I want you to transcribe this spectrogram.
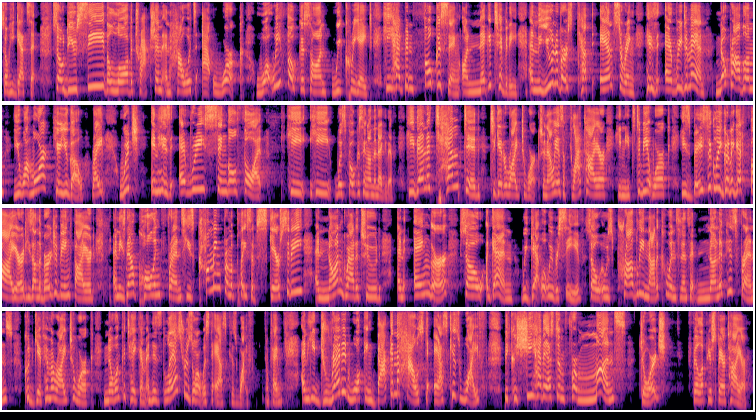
so he gets it. So do you see the law of attraction and how it's at work? What we focus on, we create. He had been focusing on negativity and the universe kept answering his every demand. No problem. You want more? Here you go. Right? Which in his every single thought, he he was focusing on the negative. He then attempted to get a ride to work. So now he has a flat tire. He needs to be at work. He's basically going to get fired. He's on the verge of being fired and he's now calling friends. He's coming from a place of scarcity and non-gratitude and anger. So again, we get what we receive. So it was probably not a coincidence that none of his friends could give him a ride to work. No one could take him. And his last resort was to ask his wife. Okay. And he dreaded walking back in the house to ask his wife because she had asked him for months, George, fill up your spare tire.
